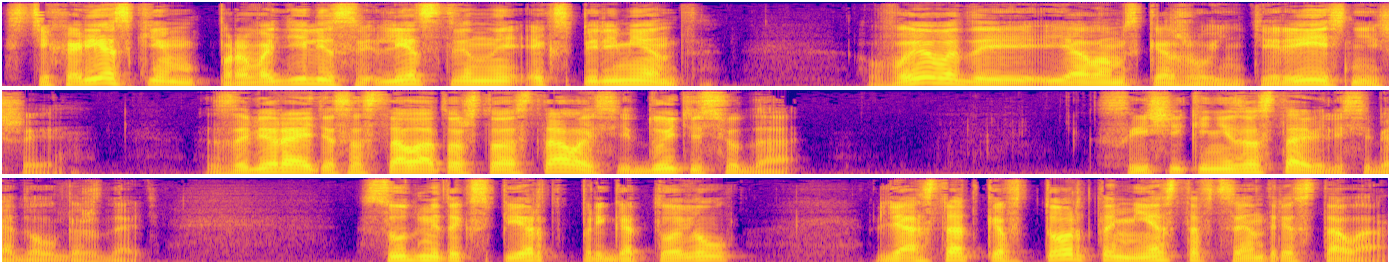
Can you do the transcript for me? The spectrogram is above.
с Тихорецким проводили следственный эксперимент. Выводы, я вам скажу, интереснейшие». Забирайте со стола то, что осталось, и дуйте сюда». Сыщики не заставили себя долго ждать. Судмедэксперт приготовил для остатков торта место в центре стола.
